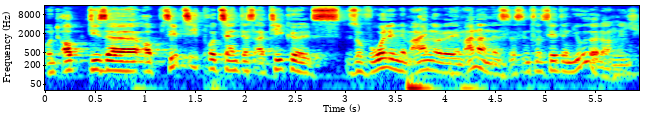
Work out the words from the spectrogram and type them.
Und ob diese, ob 70 Prozent des Artikels sowohl in dem einen oder dem anderen ist, das interessiert den User doch nicht.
